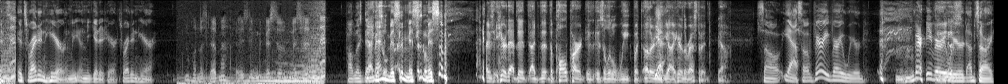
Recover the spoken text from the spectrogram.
It's, it's right in here. Let me let me get it here. It's right in here. Paul is Yeah, I dead guess man. so. Miss him, I miss him, so. miss him. I hear that the uh, the, the Paul part is, is a little weak, but other than that, Yeah. yeah, I hear the rest of it. Yeah. So yeah, so very very weird. Mhm. very very It is. weird. I'm sorry.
